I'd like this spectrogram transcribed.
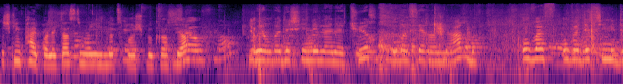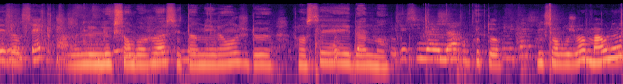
Ich ging Piperleck, das ist der Lützburg Begriff, ja? Oui, on va dessiner la nature, on va faire un arbre, on va, on va dessiner des insectes. Le luxembourgeois, c'est un mélange de français et d'allemand. Dessiner un arbre. Doch. Luxembourgeois, Maulöff.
